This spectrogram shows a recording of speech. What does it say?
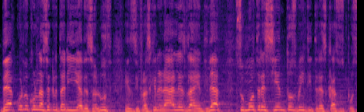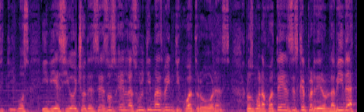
De acuerdo con la Secretaría de Salud, en cifras generales la entidad sumó 323 casos positivos y 18 decesos en las últimas 24 horas. Los guanajuatenses que perdieron la vida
